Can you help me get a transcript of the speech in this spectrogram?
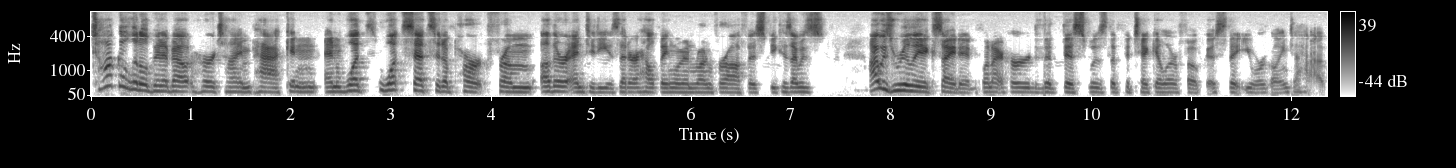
talk a little bit about her time PAC and and what what sets it apart from other entities that are helping women run for office because i was i was really excited when i heard that this was the particular focus that you were going to have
